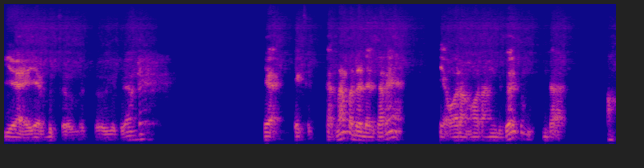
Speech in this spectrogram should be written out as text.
Iya, iya betul, betul gitu kan. Ya, ya, karena pada dasarnya ya orang-orang juga tuh nggak, oh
